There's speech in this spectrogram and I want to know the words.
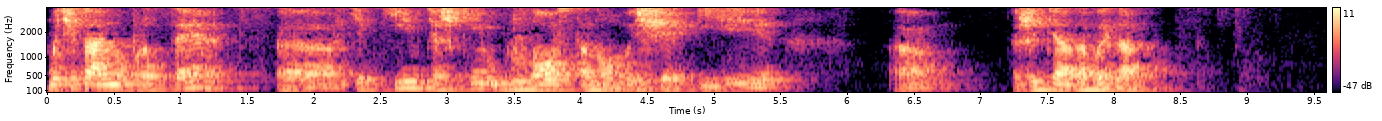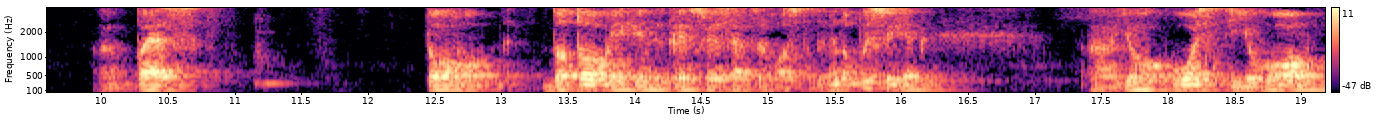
ми читаємо про те, е, яким тяжким було становище і е, життя Давида е, без того, до того, як він відкрив своє серце Господу. Він описує, як е, його кості, його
